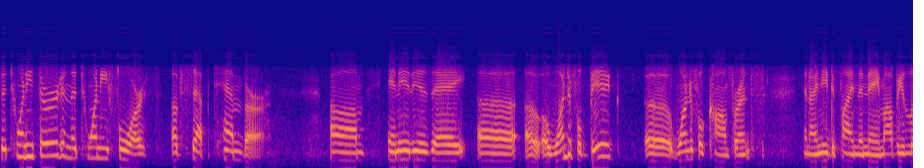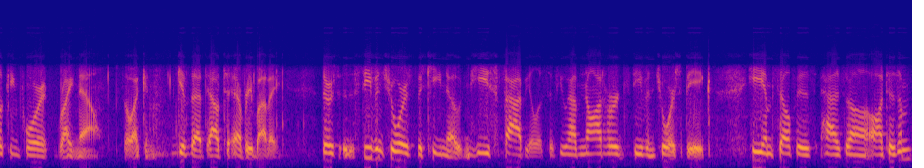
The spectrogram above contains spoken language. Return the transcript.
the 23rd, and the 24th of September. Um, and it is a uh, a, a wonderful, big, uh, wonderful conference. And I need to find the name. I'll be looking for it right now, so I can give that out to everybody. There's Stephen Shore is the keynote, and he's fabulous. If you have not heard Stephen Shore speak, he himself is has uh, autism.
